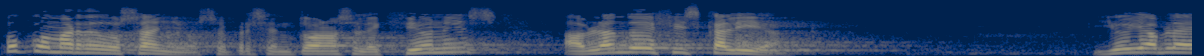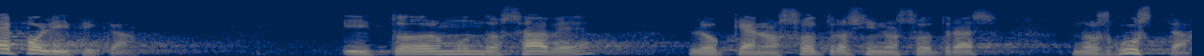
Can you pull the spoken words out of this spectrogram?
poco más de dos años, se presentó a las elecciones hablando de fiscalía, y hoy habla de política. Y todo el mundo sabe lo que a nosotros y nosotras nos gusta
